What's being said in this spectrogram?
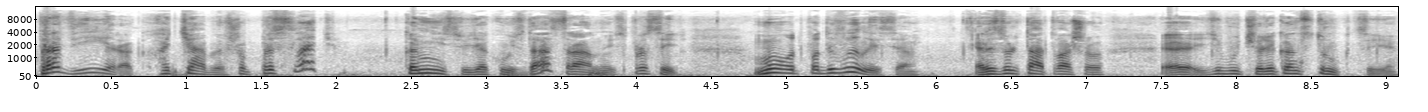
провірок, хоча б, щоб прислати комісію якусь, да, срану, і спросити. Ми от подивилися результат вашої е, їбучої реконструкції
